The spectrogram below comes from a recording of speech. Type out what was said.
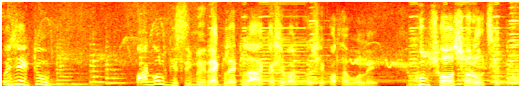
ওই যে একটু পাগল কিসিমের, একলা একলা আকাশে বাতাসে কথা বলে। খুব সহজ সরল ছিল।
